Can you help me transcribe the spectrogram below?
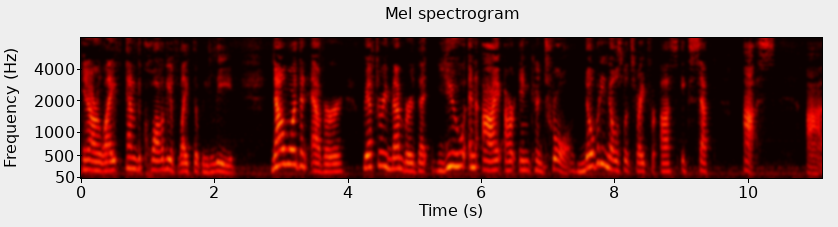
in our life and the quality of life that we lead. Now more than ever, we have to remember that you and I are in control. Nobody knows what's right for us except us. Uh,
